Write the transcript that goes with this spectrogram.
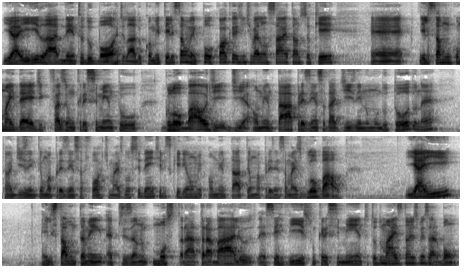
E aí, lá dentro do board, lá do comitê, eles estavam vendo, pô, qual que a gente vai lançar e tal, não sei o quê. É, eles estavam com uma ideia de fazer um crescimento global, de, de aumentar a presença da Disney no mundo todo, né? Então a Disney tem uma presença forte mais no Ocidente, eles queriam aumentar, ter uma presença mais global. E aí eles estavam também é, precisando mostrar trabalho, é, serviço, um crescimento tudo mais. Então eles pensaram, bom,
